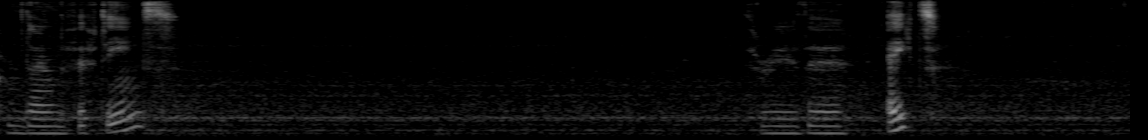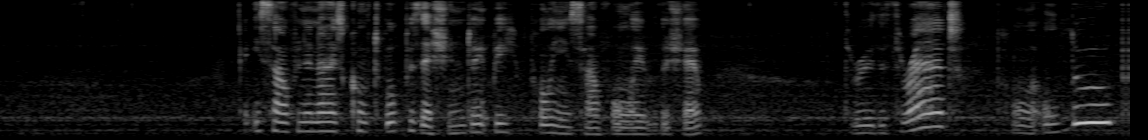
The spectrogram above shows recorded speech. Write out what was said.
come down the 15s through the 8 yourself in a nice comfortable position, don't be pulling yourself all over the show. Through the thread, pull a little loop.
